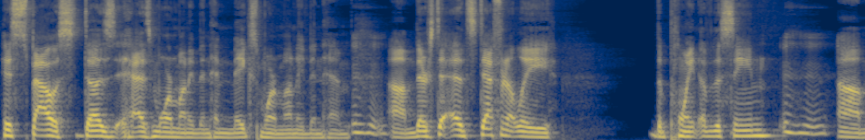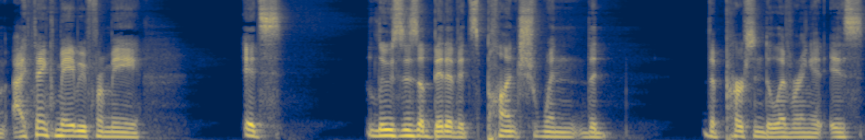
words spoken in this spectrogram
his spouse does has more money than him, makes more money than him. Um, there's de- it's definitely the point of the scene. Um, I think maybe for me, it's loses a bit of its punch when the the person delivering it is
